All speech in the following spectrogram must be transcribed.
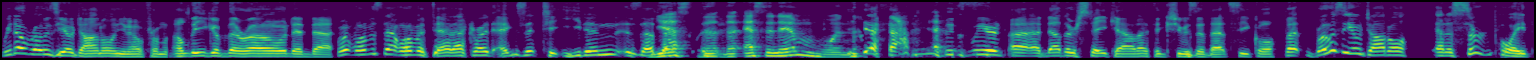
we know Rosie O'Donnell, you know, from A League of Their Own, and uh, what, what was that one with Dan Aykroyd? Exit to Eden? Is that the- yes, the the S and M one. yeah, this weird uh, another stakeout. I think she was in that sequel. But Rosie O'Donnell at a certain point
